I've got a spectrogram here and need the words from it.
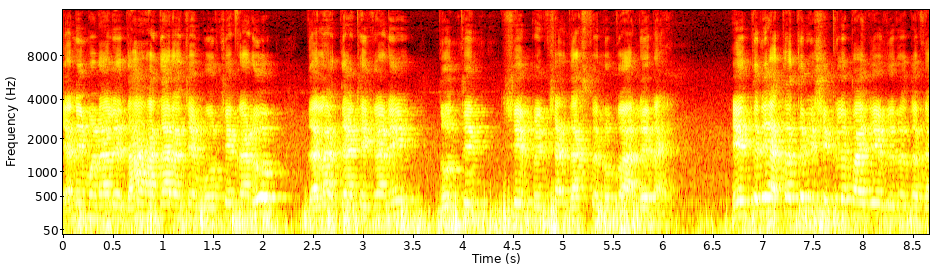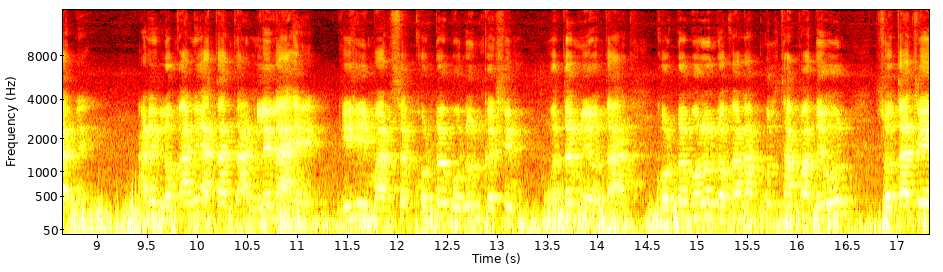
याने म्हणाले दहा हजाराचे मोर्चे काढू ज्याला त्या ठिकाणी दोन तीनशे पेक्षा जास्त लोक आले नाही हे तरी आता तरी शिकलं पाहिजे विरोधकांनी. आणि लोकांनी आता जाणलेलं आहे की ही माणसं खोटं बोलून कशी मतं मिळवतात खोटं बोलून लोकांना फुलथापा देऊन स्वतःचे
